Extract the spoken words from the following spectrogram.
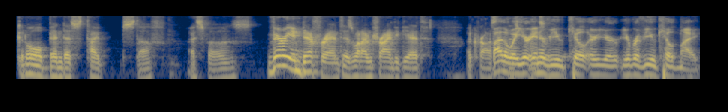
good old Bendis type stuff, I suppose. Very indifferent is what I'm trying to get across. By the way, your interview killed or your your review killed my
